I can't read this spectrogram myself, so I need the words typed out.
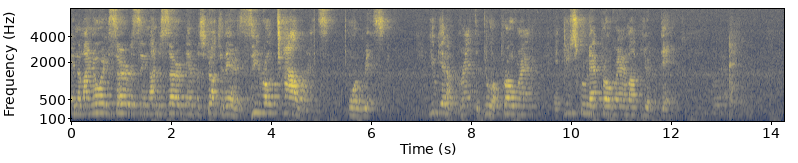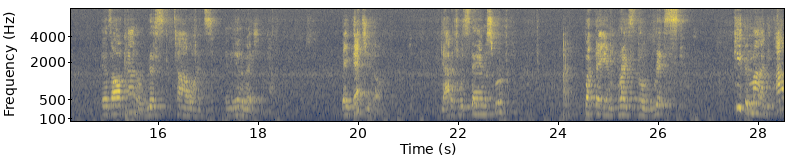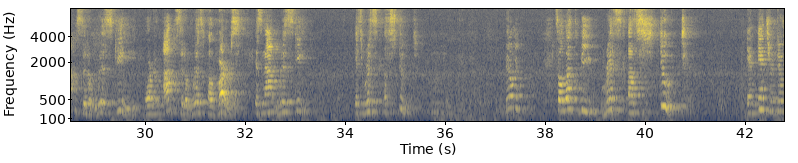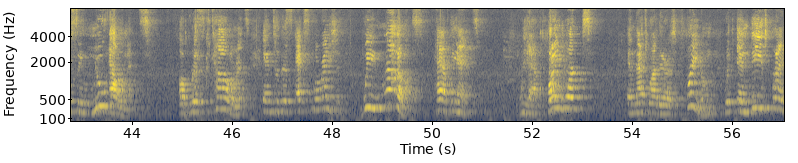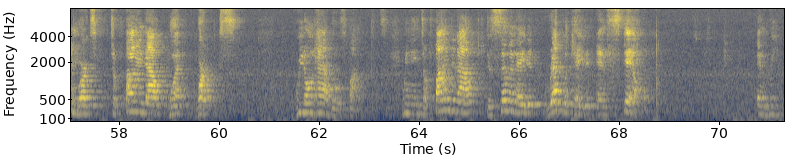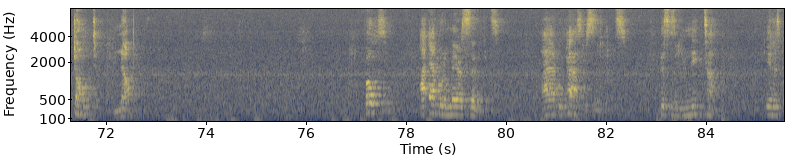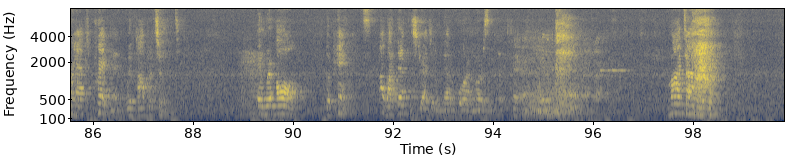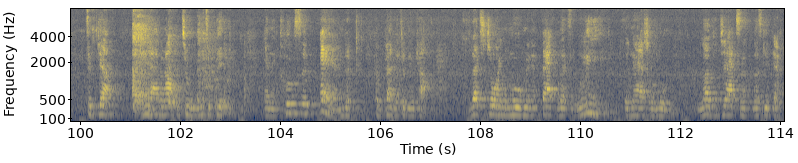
in the minority servicing underserved infrastructure, there is zero tolerance for risk. You get a grant to do a program, if you screw that program up, you're dead. There's all kind of risk tolerance in the innovation economy. They bet you though. You got to withstand the scrutiny. But they embrace the risk Keep in mind, the opposite of risky, or the opposite of risk averse, is not risky. It's risk astute. Feel me? So let's be risk astute in introducing new elements of risk tolerance into this exploration. We, none of us, have the answer. We have frameworks, and that's why there is freedom within these frameworks to find out what works. We don't have those findings. We need to find it out, disseminate it, replicate it, and scale it. And we don't know. Folks, I echo the mayor's sentiments. I echo pastor's sentiments. This is a unique time it is perhaps pregnant with opportunity. And we're all the parents. How about that to stretch of the metaphor mercy? My time is up. together. We have an opportunity to build an inclusive and competitive economy. Let's join the movement. In fact, let's lead the national movement. Love you, Jackson. Let's get down.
